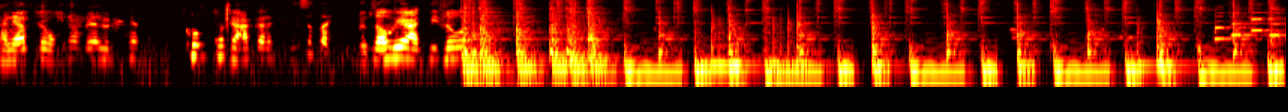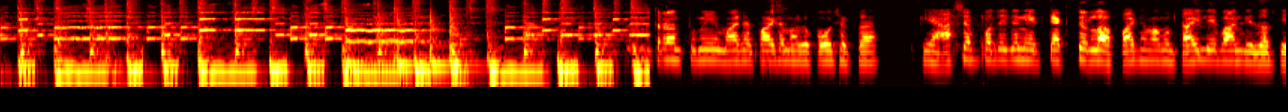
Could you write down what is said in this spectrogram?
आणि आपल्या रेल्वे स्टेशन खूप मोठ्या आकार दिसत आहे. तर जाऊया अगदी जवळ. मित्रांनो तुम्ही माझ्या पाठीमागे पाहू शकता की अशा पद्धतीने एक ट्रॅक्टरला पाठीमागून टायले बांधली जाते.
